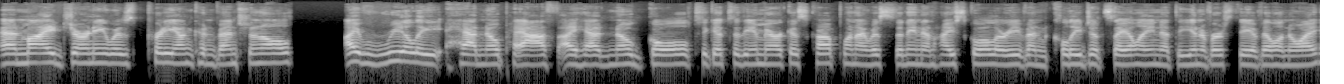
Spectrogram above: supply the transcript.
And my journey was pretty unconventional. I really had no path. I had no goal to get to the America's Cup when I was sitting in high school or even collegiate sailing at the University of Illinois.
